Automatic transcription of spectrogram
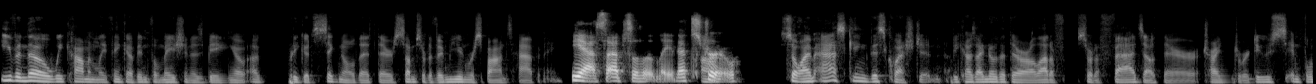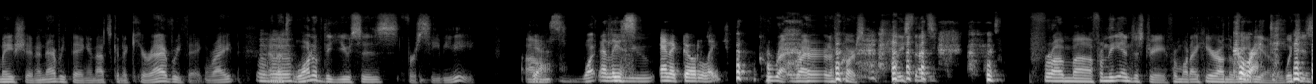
Even though we commonly think of inflammation as being a, a pretty good signal that there's some sort of immune response happening. Yes, absolutely. That's Um, true. So I'm asking this question because I know that there are a lot of sort of fads out there trying to reduce inflammation and everything, and that's going to cure everything, right? And that's Mhm. one of the uses for CBD. Um, Yes, What At least you anecdotally. correct? Right, right, of course. At least that's from uh, from the industry, from what I hear on the Correct. radio, which is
